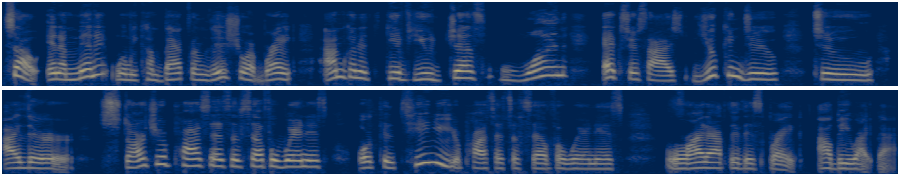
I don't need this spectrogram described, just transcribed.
So, in a minute, when we come back from this short break, I'm going to give you just one exercise you can do to either start your process of self awareness or continue your process of self awareness right after this break. I'll be right back.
